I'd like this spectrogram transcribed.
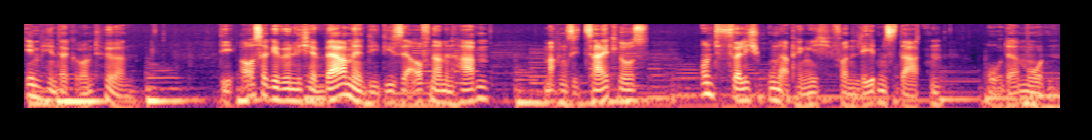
im Hintergrund hören. Die außergewöhnliche Wärme, die diese Aufnahmen haben, machen sie zeitlos und völlig unabhängig von Lebensdaten oder Moden.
